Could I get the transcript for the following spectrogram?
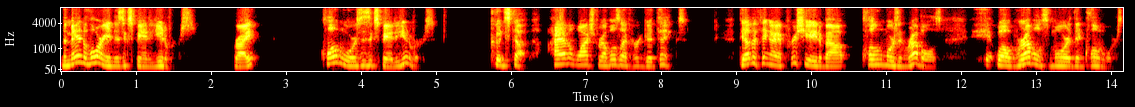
The Mandalorian is expanded universe, right? Clone Wars is expanded universe. Good stuff. I haven't watched Rebels. I've heard good things. The other thing I appreciate about Clone Wars and Rebels, it, well, Rebels more than Clone Wars.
